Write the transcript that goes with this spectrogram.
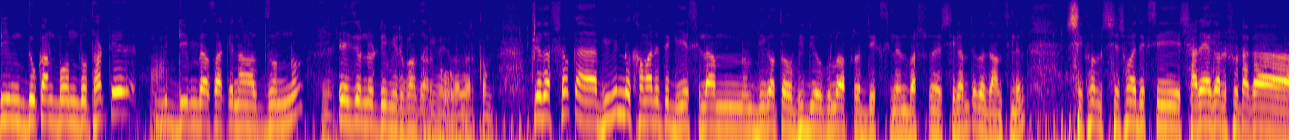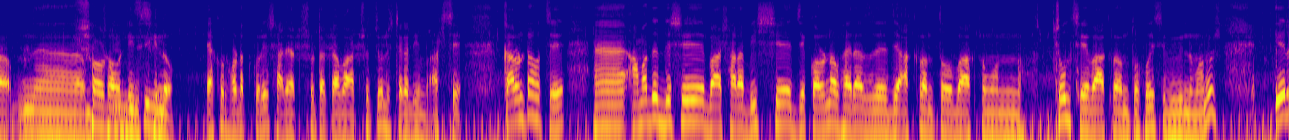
ডিম দোকান বন্ধ থাকে ডিম বেচা কেনার জন্য এই জন্য ডিমের বাজার কম। বাজার কম। প্রিয় দর্শক বিভিন্ন খামারিতে গিয়েছিলাম বিগত ভিডিওগুলো আপনারা দেখছিলেন বা সেখান থেকেও জানছিলেন। সেখান সে সময় দেখছি সাড়ে এগারোশো টাকা ডিম ছিল। এখন হঠাৎ করে সাড়ে আটশো টাকা বা আটশো চল্লিশ টাকা ডিম আসছে। কারণটা হচ্ছে আমাদের দেশে বা সারা বিশ্বে যে করোনা ভাইরাসে যে আক্রান্ত বা আক্রমণ চলছে বা আক্রান্ত হয়েছে বিভিন্ন মানুষ, এর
